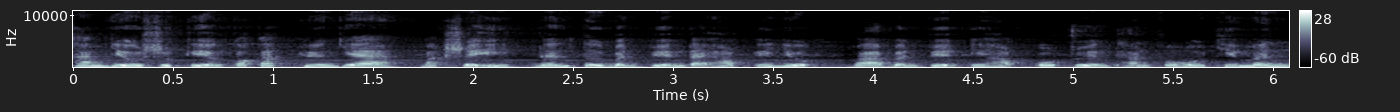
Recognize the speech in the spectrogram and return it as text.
Tham dự sự kiện có các chuyên gia, bác sĩ đến từ Bệnh viện Đại học Y Dược và Bệnh viện Y học Cổ truyền Thành phố Hồ Chí Minh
